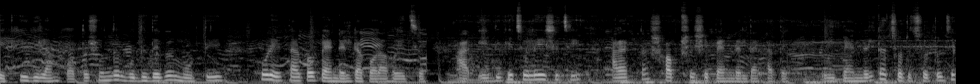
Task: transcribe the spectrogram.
দেখিয়ে দিলাম, কত সুন্দর বুদ্ধদেবের মূর্তি করে তারপর প্যান্ডেলটা করা হয়েছে। আর এদিকে চলে এসেছি আর একটা সবশেষে প্যান্ডেল দেখাতে। এই প্যান্ডেলটা ছোট ছোট যে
